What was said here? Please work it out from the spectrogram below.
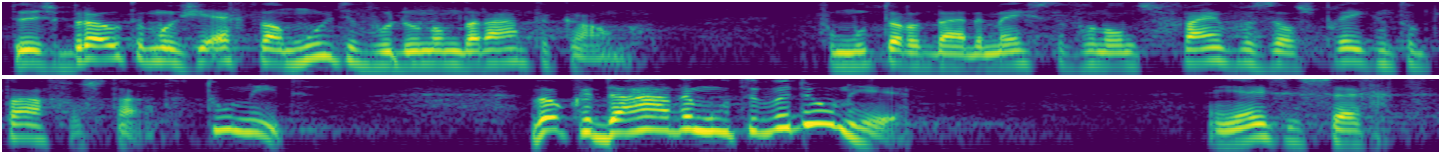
Dus brood, daar moest je echt wel moeite voor doen om eraan te komen. Ik vermoed dat het bij de meesten van ons vrij vanzelfsprekend op tafel staat. Toen niet. Welke daden moeten we doen, Heer? En Jezus zegt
